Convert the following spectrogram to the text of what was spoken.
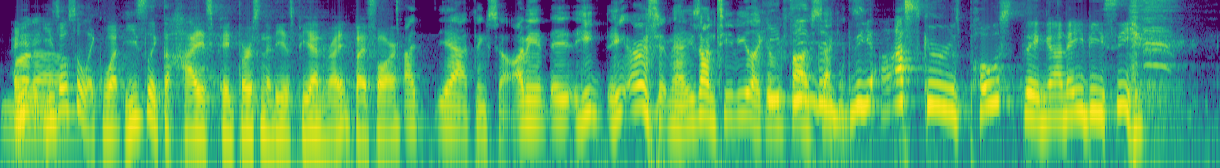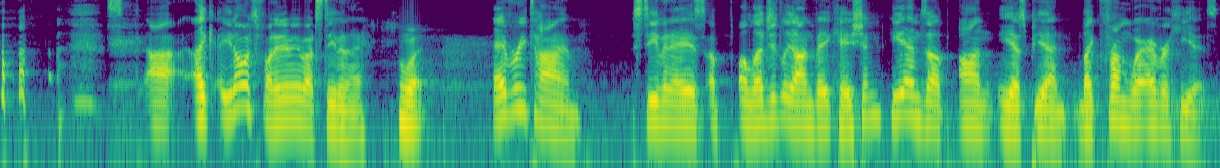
But, And he's uh, also like what? He's like the highest paid person at ESPN, right? By far. I yeah, I think so. I mean, it, he he earns it, man. He's on TV like every five the, seconds. the Oscars post thing on ABC. Uh, like you know what's funny to me about Stephen A. what? Every time Stephen A. is allegedly on vacation, he ends up on ESPN, like from wherever he is.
